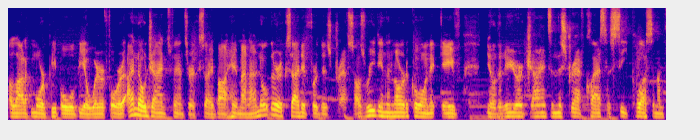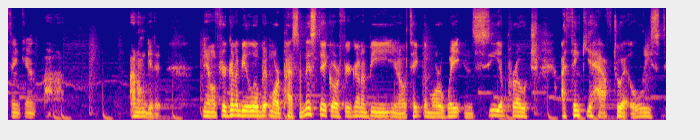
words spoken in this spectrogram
a lot of more people will be aware for it. I know Giants fans are excited about him, and I know they're excited for this draft. So I was reading an article and it gave you know the New York Giants in this draft class a C plus, and I'm thinking, oh, I don't get it you know, if you're going to be a little bit more pessimistic or if you're going to be, you know, take the more wait and see approach, I think you have to at least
